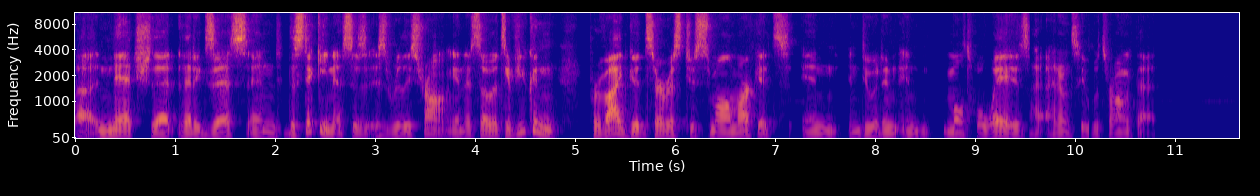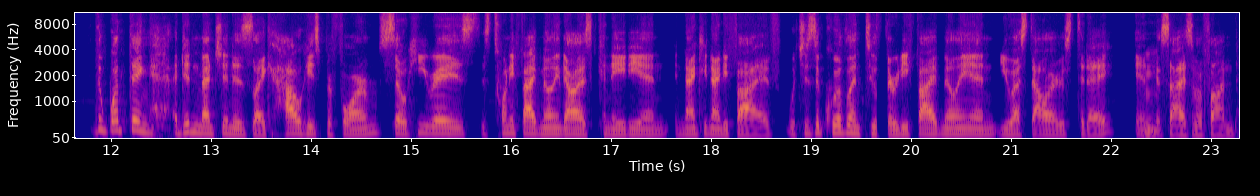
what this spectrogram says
uh, niche that that exists and the stickiness is, is really strong and so it's if you can provide good service to small markets and and do it in, in multiple ways I, I don't see what's wrong with that the one thing I didn't mention is like how he's performed. So he raised this $25 million Canadian in 1995, which is equivalent to 35 million US dollars today in mm. the size of a fund.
